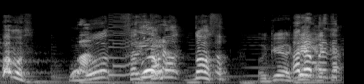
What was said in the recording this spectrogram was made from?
¡Vamos! Uno, saltamos, dos. Ok, ok. ¡Ahora Acá,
